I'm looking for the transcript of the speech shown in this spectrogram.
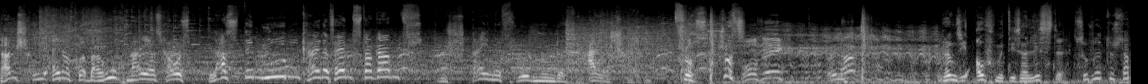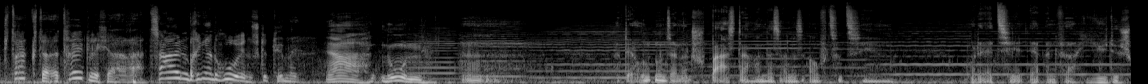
Dann schrie einer vor Baruch Meyers Haus, lasst dem Juden keine Fenster ganz. Die Steine flogen nun durch alle Scheiben. Schluss, Schluss! Vorsicht! Hören Sie auf mit dieser Liste. So wird es abstrakter, erträglicher, Herr. Zahlen bringen Ruhe ins Getümmel. Ja, nun. Hm. Hat der Hund nun seinen Spaß daran, das alles aufzuzählen? Oder erzählt er einfach jüdisch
